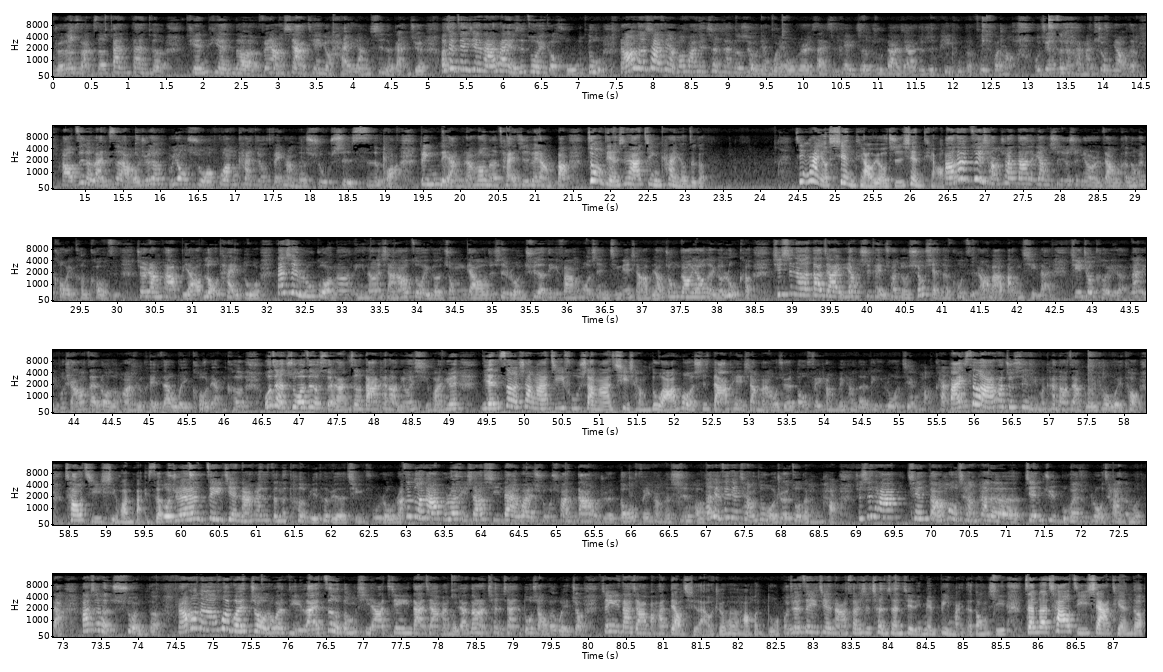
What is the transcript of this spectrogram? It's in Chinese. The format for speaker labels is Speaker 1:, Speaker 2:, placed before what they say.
Speaker 1: 我觉得这个水蓝色淡淡的、甜甜的，非常夏天有海洋式的感觉。而且这件呢，它也是做一个弧度。然后呢，夏天有没有发现衬衫都是有点微 oversize，可以遮住大家就是屁股的部分哦。我觉得这个还蛮重要的。好，这个蓝色啊，我觉得不用说，光看就非常的舒适、丝滑、冰凉。然后呢，材质非常棒。重点是它近看有这个。近看有线条，有直线条。好，那最常穿搭的样式就是妞儿这样，我可能会扣一颗扣子，就让它不要露太多。但是如果呢，你呢想要做一个中腰，就是如果你去的地方，或者是你今天想要比较中高腰的一个 look，其实呢，大家一样是可以穿着休闲的裤子，然后把它绑起来，其实就可以了。那你不想要再露的话，你就可以再围扣两颗。我只能说这个水蓝色大家看到一定会喜欢，因为颜色上啊、肌肤上啊、气场度啊，或者是搭配上啊，我觉得都非常非常。的利落兼好看，白色啊，它就是你们看到这样微透微透，超级喜欢白色。我觉得这一件呢，它是真的特别特别的亲肤柔软。这个呢，不论你是要携带外出穿搭，我觉得都非常的适合。而且这件长度我觉得做的很好，就是它前短后长，它的间距不会落差那么大，它是很顺的。然后呢，会不会皱的问题？来，这个东西啊，建议大家买回家，当然衬衫多少会微皱，建议大家把它吊起来，我觉得会好很多。我觉得这一件呢，算是衬衫界。里面必买的东西，整个超级夏天的。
